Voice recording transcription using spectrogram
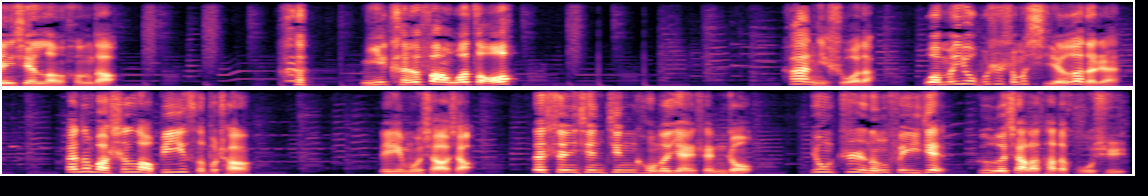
神仙冷哼道：“哼，你肯放我走？”看你说的，我们又不是什么邪恶的人，还能把申老逼死不成？李牧笑笑，在神仙惊恐的眼神中，用智能飞剑割下了他的胡须。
